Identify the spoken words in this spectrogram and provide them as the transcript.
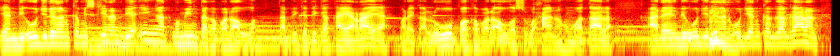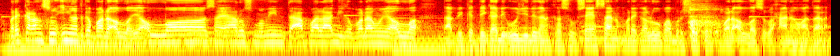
Yang diuji dengan kemiskinan, dia ingat meminta kepada Allah. Tapi ketika kaya raya, mereka lupa kepada Allah Subhanahu wa taala. Ada yang diuji dengan ujian kegagalan, mereka langsung ingat kepada Allah. Ya Allah, saya harus meminta apa lagi kepadamu ya Allah. Tapi ketika diuji dengan kesuksesan, mereka lupa bersyukur kepada Allah Subhanahu wa taala.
